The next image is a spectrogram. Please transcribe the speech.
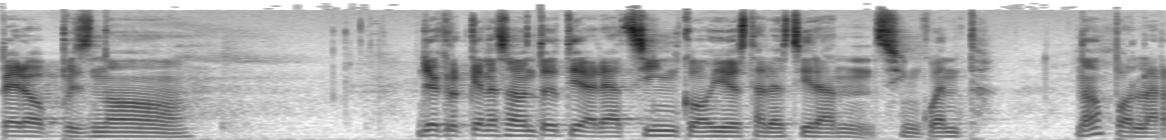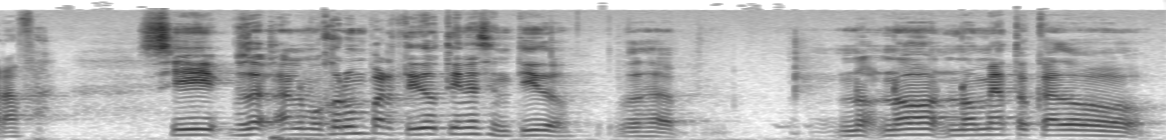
Pero pues no. Yo creo que en ese momento tiraría 5 y ellos tal vez tiran 50, ¿no? Por la Rafa. Sí, pues a, a lo mejor un partido tiene sentido. O sea, no, no, no me ha tocado.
